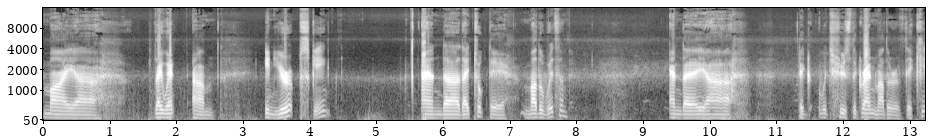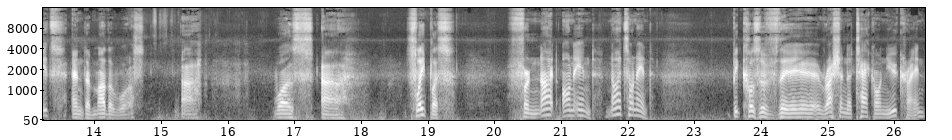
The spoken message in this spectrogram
my uh, they went um, in Europe skiing, and uh, they took their mother with them, and they, uh, they, which who's the grandmother of their kids, and the mother was uh, was uh, sleepless for night on end, nights on end, because of the Russian attack on Ukraine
